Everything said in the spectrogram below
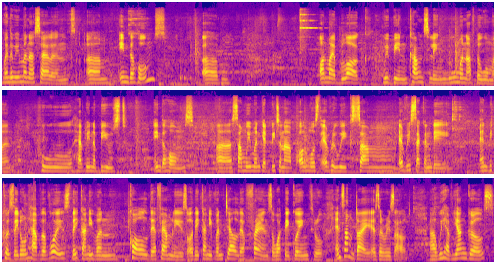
When the women are silent um, in the homes, um, on my blog, we've been counseling woman after woman who have been abused in the homes. Uh, some women get beaten up almost every week, some every second day. And because they don't have a voice, they can't even call their families or they can't even tell their friends what they're going through. And some die as a result. Uh, we have young girls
